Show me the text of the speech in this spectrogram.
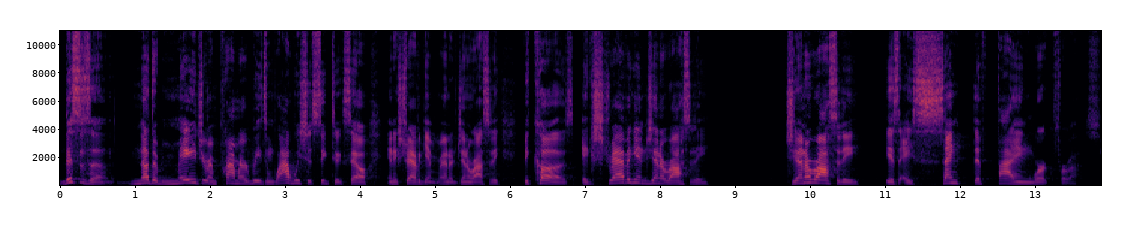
This is a, another major and primary reason why we should seek to excel in extravagant generosity because extravagant generosity, generosity is a sanctifying work for us.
